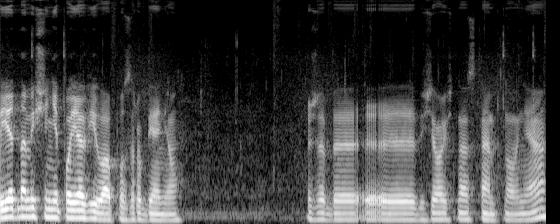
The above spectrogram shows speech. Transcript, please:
jedna mi się nie pojawiła po zrobieniu. Żeby yy, wziąć następną, nie?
